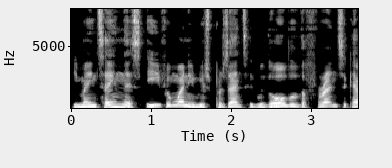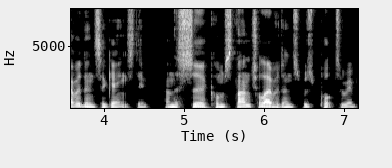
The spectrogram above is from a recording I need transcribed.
He maintained this even when he was presented with all of the forensic evidence against him and the circumstantial evidence was put to him.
